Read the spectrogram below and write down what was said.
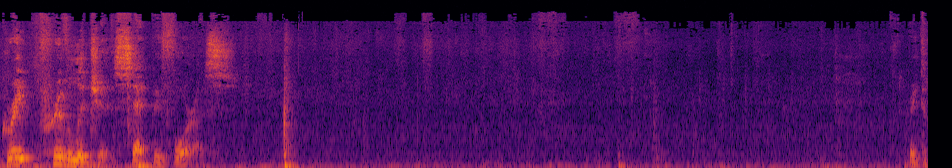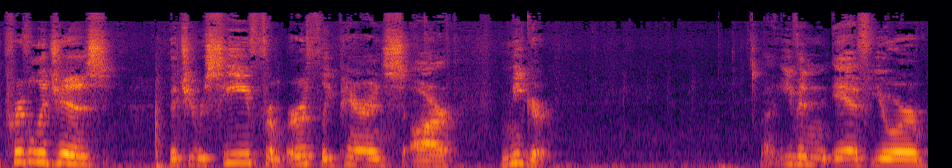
great privileges set before us. Right, the privileges that you receive from earthly parents are meager. Uh, even if your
